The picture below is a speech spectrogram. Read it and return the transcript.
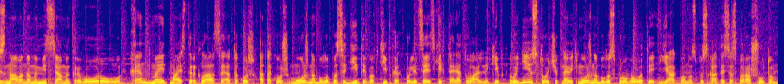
пізнаваними місцями Кривого Рогу, хендмейд майстер-класи. А також а також можна було посидіти в автівках поліцейських та рятувальників. В одній із точок навіть можна було спробувати, як воно спускатися з парашутом.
